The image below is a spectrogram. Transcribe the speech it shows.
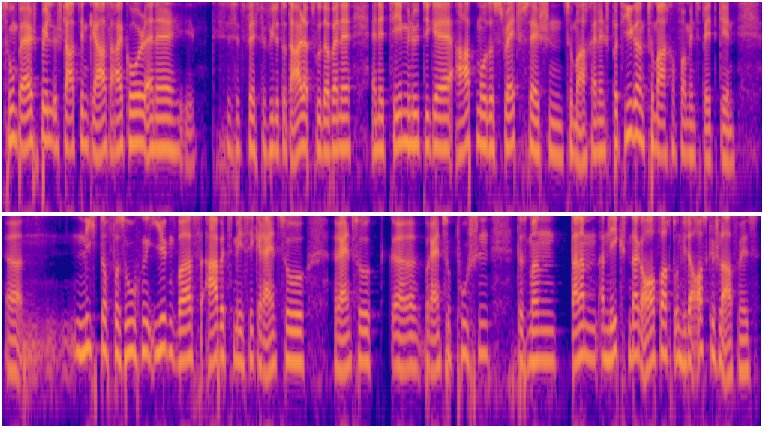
zum Beispiel statt dem Glas Alkohol eine das ist jetzt vielleicht für viele total absurd, aber eine, eine zehnminütige Atmen- oder Stretch-Session zu machen, einen Spaziergang zu machen vorm ins Bett gehen. Äh, nicht noch versuchen, irgendwas arbeitsmäßig rein zu, rein äh, rein pushen, dass man dann am, am nächsten Tag aufwacht und wieder ausgeschlafen ist.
